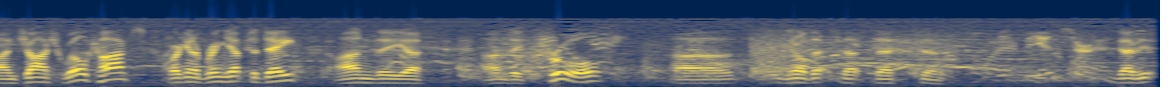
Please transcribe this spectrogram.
on Josh Wilcox. We're going to bring you up to date on the uh, on the cruel, uh, you know that that that. Uh, The insurance. the,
